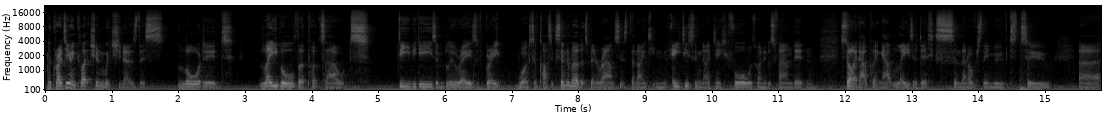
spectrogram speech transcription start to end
the Criterion Collection, which you know is this lauded label that puts out DVDs and Blu-rays of great works of classic cinema that's been around since the 1980s. I think 1984 was when it was founded, and started out putting out laser discs, and then obviously moved to uh,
